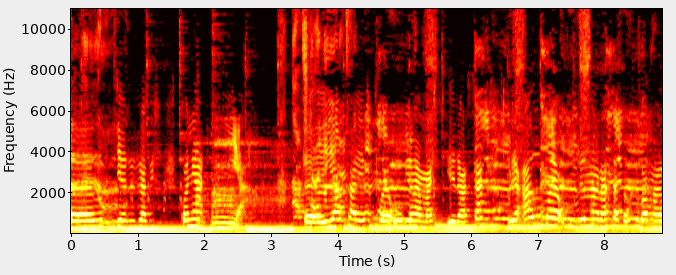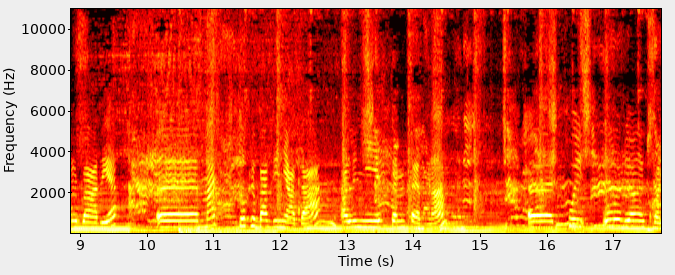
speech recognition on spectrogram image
e, dzierżawisz konia? Nie. E, jaka jest twoja ulubiona maść rasa? W realu moja ulubiona rasa to chyba Marbarie. E, maść to chyba gniada, ale nie jestem pewna. E, twój ulubiony koń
